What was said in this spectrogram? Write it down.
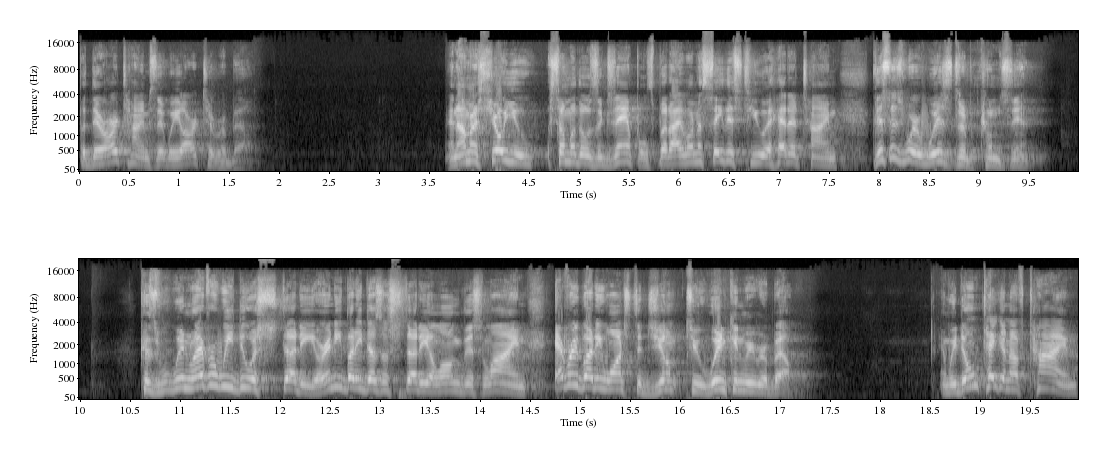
But there are times that we are to rebel. And I'm going to show you some of those examples, but I want to say this to you ahead of time. This is where wisdom comes in. Because whenever we do a study or anybody does a study along this line, everybody wants to jump to when can we rebel? And we don't take enough time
